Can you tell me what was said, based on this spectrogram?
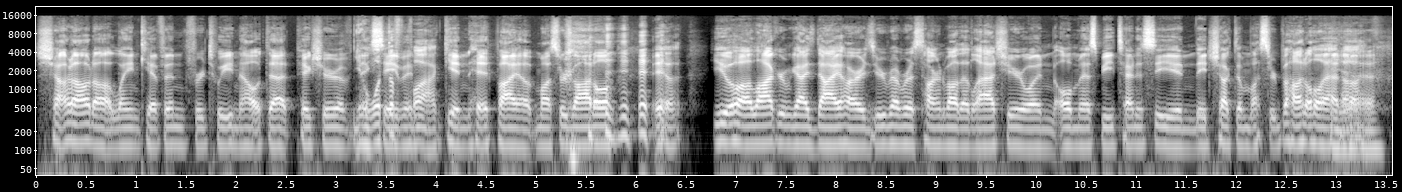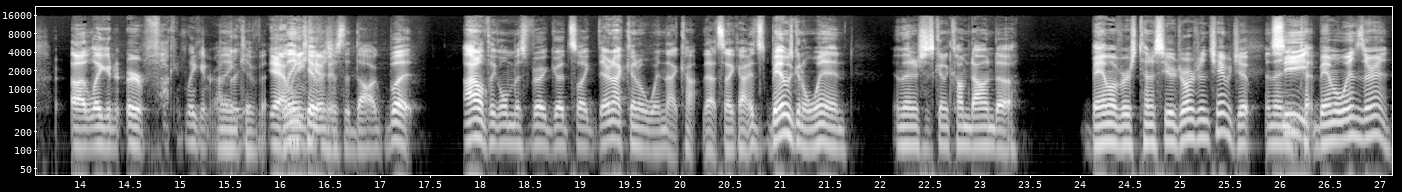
Shout out uh, Lane Kiffin for tweeting out that picture of Yo, Nick Saban getting hit by a mustard bottle. yeah. You uh, locker room guys, diehards. You remember us talking about that last year when Ole Miss beat Tennessee and they chucked a mustard bottle at uh, uh, Lincoln or fucking Lincoln. Riley. Lane Kiffin. Yeah, Lane, Lane Kiffin's Kiffin. just a dog, but I don't think Ole Miss is very good. So like they're not gonna win that con- that side. It's Bama's gonna win, and then it's just gonna come down to Bama versus Tennessee or Georgia in the championship, and then See- Te- Bama wins, they're in.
